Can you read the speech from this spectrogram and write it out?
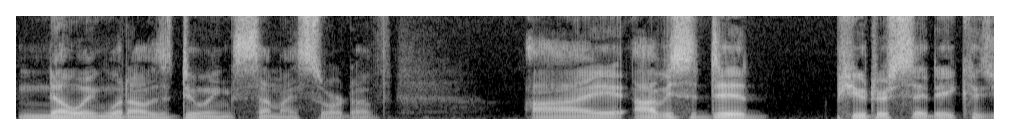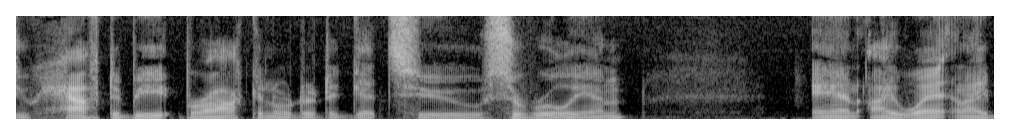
knowing what I was doing, semi sort of, I obviously did Pewter City because you have to beat Brock in order to get to Cerulean, and I went and I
